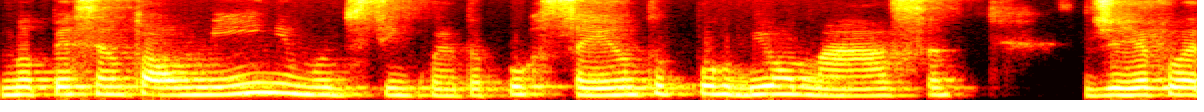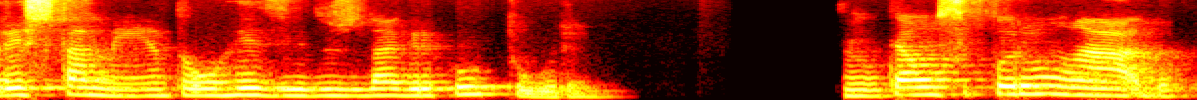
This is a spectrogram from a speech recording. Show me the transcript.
no percentual mínimo de 50% por biomassa de reflorestamento ou resíduos da agricultura. Então, se por um lado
